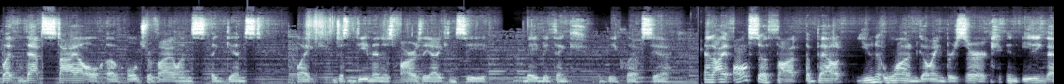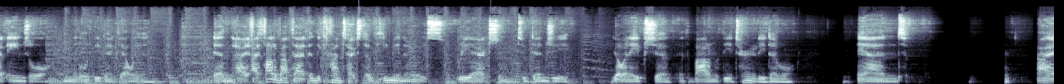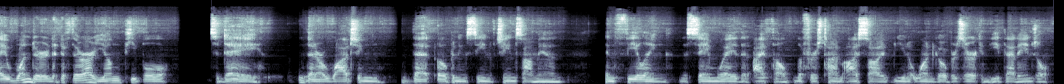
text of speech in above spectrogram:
but that style of ultra violence against like just demon as far as the eye can see made me think of the eclipse yeah and i also thought about unit 1 going berserk and eating that angel in the middle of evangelion and I, I thought about that in the context of Himeno's reaction to Denji going apeshit at the bottom of the Eternity Devil. And I wondered if there are young people today that are watching that opening scene of Chainsaw Man and feeling the same way that I felt the first time I saw Unit 1 go berserk and eat that angel.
